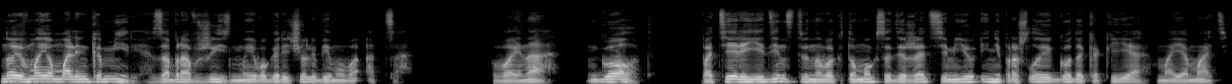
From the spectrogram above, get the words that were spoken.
но и в моем маленьком мире, забрав жизнь моего горячо любимого отца. Война, голод, потеря единственного, кто мог содержать семью, и не прошло и года, как я, моя мать,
